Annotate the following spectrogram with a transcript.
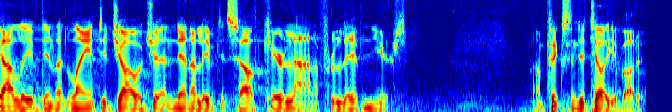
I lived in Atlanta, Georgia, and then I lived in South Carolina for 11 years. I'm fixing to tell you about it.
